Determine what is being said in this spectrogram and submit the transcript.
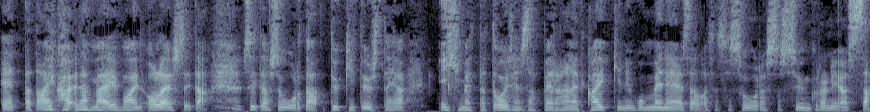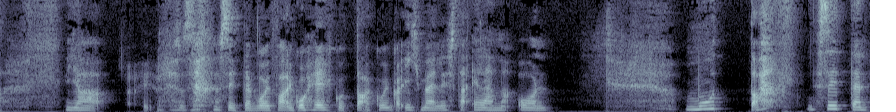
että taikaelämä ei vain ole sitä, sitä suurta tykitystä ja ihmettä toisensa perään, että kaikki niin kuin menee sellaisessa suuressa synkroniassa ja sitten voit vain niin hehkuttaa, kuinka ihmeellistä elämä on. Mutta sitten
